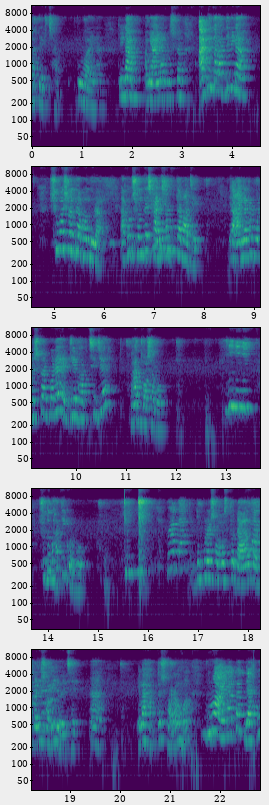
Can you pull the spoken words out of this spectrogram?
হাতের ছাপ, পুরো আয়না। তুই নাম, আমি আয়না পরিষ্কার আর কিন্তু হাত দিবি না। শুভ সন্ধ্যা বন্ধুরা। এখন সন্ধ্যে সাড়ে সাতটা বাজে। এই আয়নাটা পরিষ্কার করে গিয়ে ভাবছি যে ভাত বসাবো। শুধু ভাতই করব। দুপুরে সমস্ত ডাল, তরকারি সবই রয়েছে। হ্যাঁ। এবার হাতটা সরাও মা। পুরো আয়নাটা দেখো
